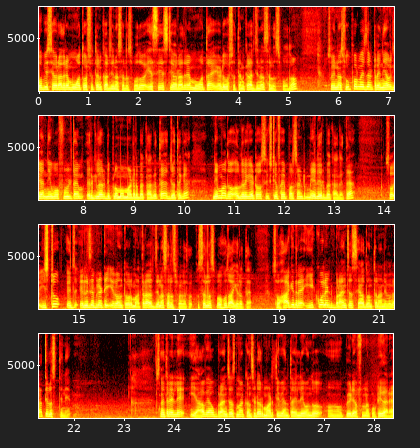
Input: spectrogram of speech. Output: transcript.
ಒ ಬಿ ಸಿ ಅವರಾದರೆ ಮೂವತ್ತು ವರ್ಷ ತನಕ ಅರ್ಜಿನ ಸಲ್ಲಿಸ್ಬೋದು. ಎಸ್ ಸಿ, ಎಸ್ ಟಿ ಅವರಾದರೆ ಮೂವತ್ತ ಎರಡು ವರ್ಷ ತನಕ ಅರ್ಜಿನ ಸಲ್ಲಿಸ್ಬೋದು. ಸೊ ಇನ್ನು ಸೂಪರ್ವೈಸರ್ ಟ್ರೈನಿ ಅವ್ರಿಗೆ ನೀವು ಫುಲ್ ಟೈಮ್ ರೆಗ್ಯುಲರ್ ಡಿಪ್ಲೊಮಾ ಮಾಡಿರಬೇಕಾಗುತ್ತೆ. ಜೊತೆಗೆ ನಿಮ್ಮದು ಅಗ್ರಿಗೇಟು ಸಿಕ್ಸ್ಟಿ ಫೈವ್ ಪರ್ಸೆಂಟ್ ಮೇಲಿರಬೇಕಾಗತ್ತೆ. ಸೊ ಇಷ್ಟು ಎಜ್ ಎಲಿಜಿಬಿಲಿಟಿ ಇರೋವಂಥವ್ರು ಮಾತ್ರ ಅರ್ಜಿನ ಸಲ್ಲಿಸಬಹುದು ಸಲ್ಲಿಸಬಹುದಾಗಿರುತ್ತೆ. ಸೊ ಹಾಗಿದ್ರೆ ಈಕ್ವಲೆಂಟ್ ಬ್ರಾಂಚಸ್ ಯಾವುದು ಅಂತ ನಾನು ಇವಾಗ ತಿಳಿಸ್ತೀನಿ. ಸ್ನೇಹಿತರೆ, ಇಲ್ಲಿ ಯಾವ್ಯಾವ ಬ್ರಾಂಚಸ್ನ ಕನ್ಸಿಡರ್ ಮಾಡ್ತೀವಿ ಅಂತ ಇಲ್ಲಿ ಒಂದು ಪಿ ಡಿ ಎಫ್ನ ಕೊಟ್ಟಿದ್ದಾರೆ.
